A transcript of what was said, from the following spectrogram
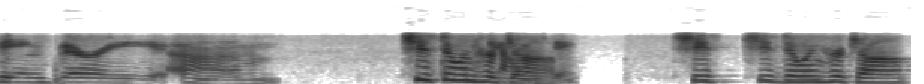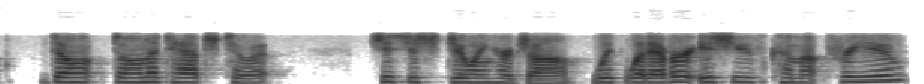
being very um She's doing her job. she's she's doing her job. Don't don't attach to it. She's just doing her job. With whatever issues come up for you,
